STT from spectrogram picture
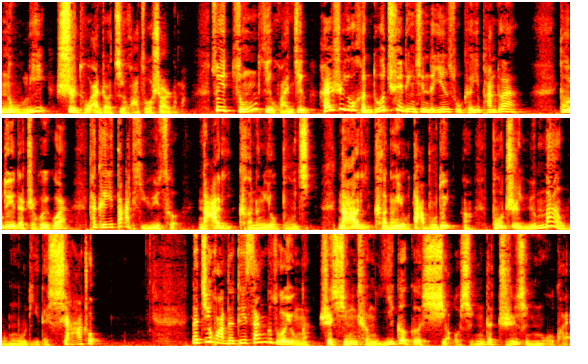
努力试图按照计划做事儿的嘛。所以总体环境还是有很多确定性的因素可以判断。部队的指挥官他可以大体预测哪里可能有补给，哪里可能有大部队啊，不至于漫无目的的瞎撞。那计划的第三个作用呢，是形成一个个小型的执行模块。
